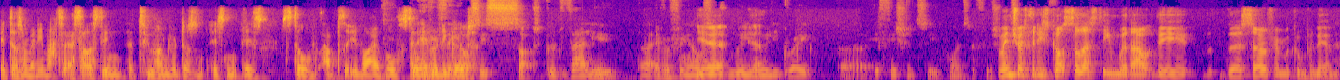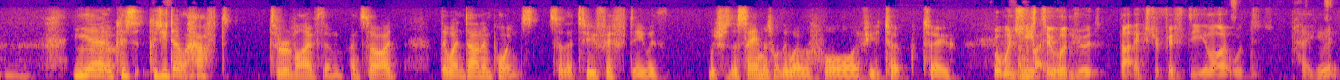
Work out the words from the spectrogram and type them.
it doesn't really matter. A Celestine at 200 doesn't isn't is still absolutely viable, still and really everything good. else is such good value. Uh, everything else Yeah, is really, yeah. really great uh, efficiency, points efficiency. I'm interested. He's got Celestine without the the Seraphim accompaniment. Yeah, Uh, because you don't have to, to revive them, and so I they went down in points, so they're 250 with, which was the same as what they were before if you took two. But when In she's fact- 200, that extra 50, you're like, would pay it?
